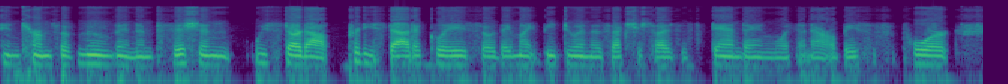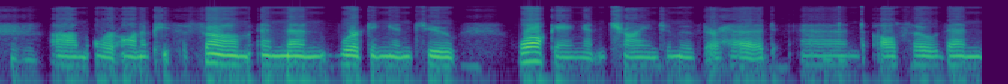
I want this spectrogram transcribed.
in terms of movement and position, we start out pretty statically, so they might be doing those exercises standing with a narrow base of support Mhm. um, or on a piece of foam, and then working into walking and trying to move their head, and also then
